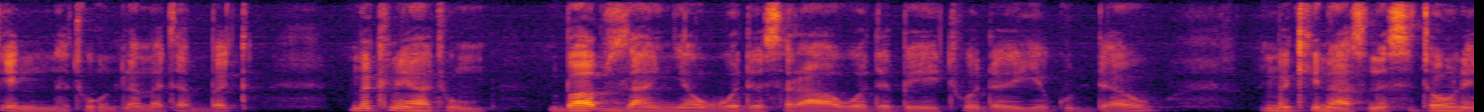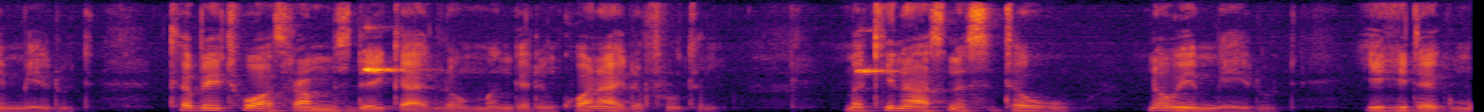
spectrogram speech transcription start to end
ጤንነትዎን ለመጠበቅ። ምክንያቱም በአብዛኛው ወደ ሥራ፣ ወደ ቤት፣ ወደ የጉዳዩ መኪና አስነስተው ነው የሚሄዱት። ከቤቱ አስራ አምስት ደቂቃ ያለውን መንገድ እንኳን አይደፍሩትም። መኪና አስነስተው ነው የሚሄዱት። ይህ ደግሞ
